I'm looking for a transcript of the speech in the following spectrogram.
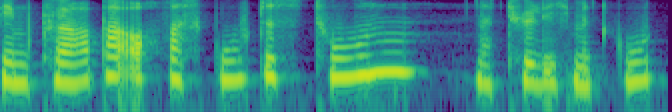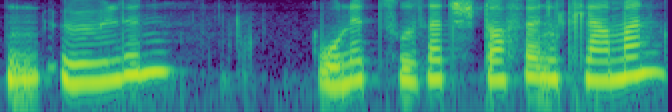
dem Körper auch was Gutes tun. Natürlich mit guten Ölen, ohne Zusatzstoffe in Klammern.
